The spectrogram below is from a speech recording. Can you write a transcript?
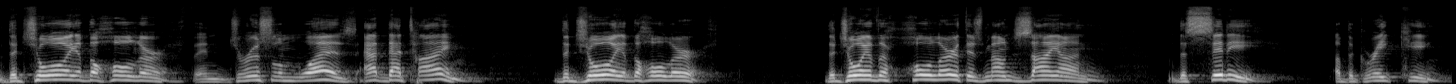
the joy of the whole earth. And Jerusalem was at that time the joy of the whole earth. The joy of the whole earth is Mount Zion the city of the great king.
